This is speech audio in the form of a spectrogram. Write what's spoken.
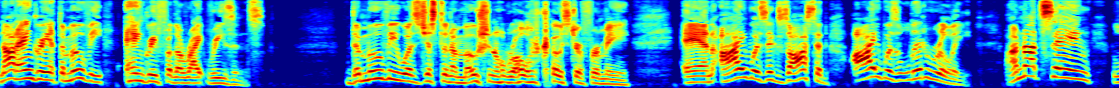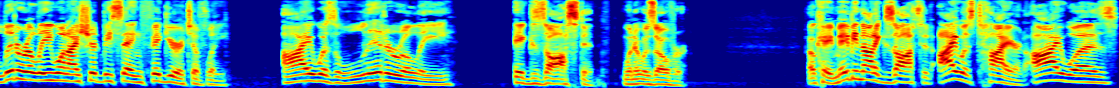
Not angry at the movie, angry for the right reasons. The movie was just an emotional roller coaster for me. And I was exhausted. I was literally, I'm not saying literally when I should be saying figuratively. I was literally exhausted when it was over. Okay, maybe not exhausted. I was tired. I was,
